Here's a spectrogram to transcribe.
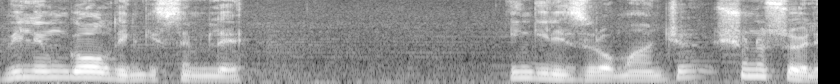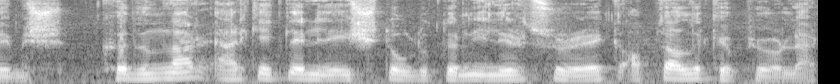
William Golding isimli İngiliz romancı şunu söylemiş. Kadınlar erkeklerle eşit olduklarını ileri sürerek aptallık yapıyorlar.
